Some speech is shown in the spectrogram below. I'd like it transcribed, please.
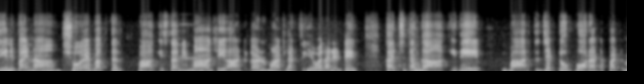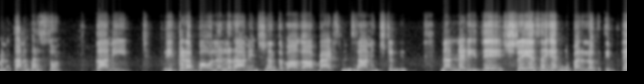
దీనిపైన షోయబ్ అఖ్తర్ పాకిస్తానీ మాజీ ఆటగాడు మాట్లాడుతూ ఏమన్నాడంటే ఖచ్చితంగా ఇది భారత జట్టు పోరాట పట్టమని కనపరుస్తోంది. కానీ ఇక్కడ బౌలర్లు రాణించినంత బాగా బ్యాట్స్మెన్స్ రాణించడం లేదు. నన్ను అడిగితే శ్రేయస్ అయ్యర్ని బరిలోకి తిప్పితే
